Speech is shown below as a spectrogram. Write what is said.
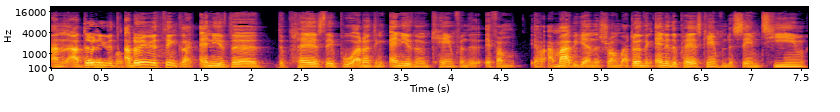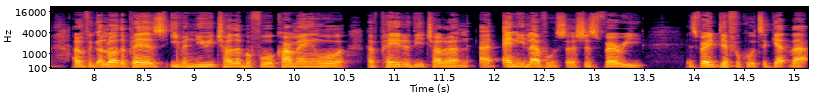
and I don't even I don't even think like any of the the players they bought. I don't think any of them came from the. If I'm, if, I might be getting this wrong, but I don't think any of the players came from the same team. I don't think a lot of the players even knew each other before coming or have played with each other at, at any level. So it's just very, it's very difficult to get that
